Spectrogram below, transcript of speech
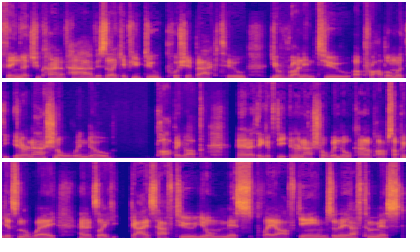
thing that you kind of have is like if you do push it back too, you run into a problem with the international window popping up. And I think if the international window kind of pops up and gets in the way, and it's like guys have to, you know, miss playoff games or they have to miss,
